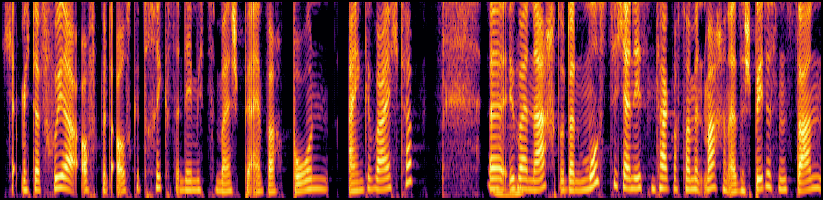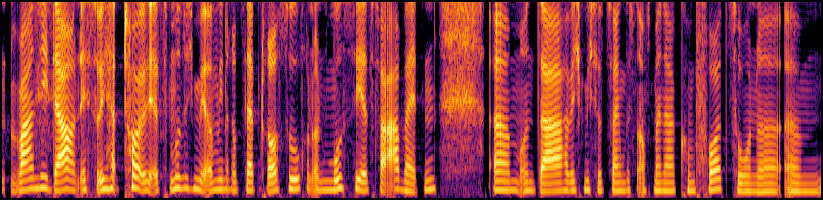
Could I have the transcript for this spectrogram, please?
Ich habe mich da früher oft mit ausgetrickst, indem ich zum Beispiel einfach Bohnen eingeweicht habe äh, mhm. über Nacht und dann musste ich am nächsten Tag was damit machen. Also spätestens dann waren die da und ich so, ja toll, jetzt muss ich mir irgendwie ein Rezept raussuchen und muss sie jetzt verarbeiten. Ähm, und da habe ich mich sozusagen ein bisschen aus meiner Komfortzone ähm,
